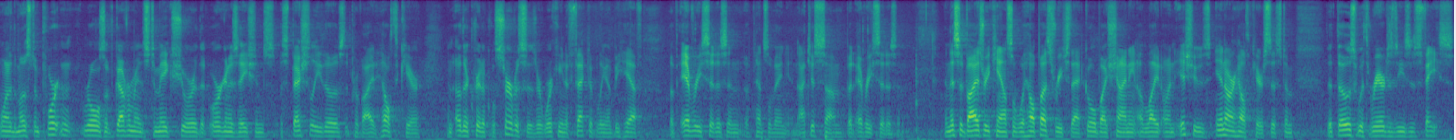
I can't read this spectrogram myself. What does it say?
one of the most important roles of government is to make sure that organizations, especially those that provide health care, and other critical services are working effectively on behalf of every citizen of Pennsylvania, not just some, but every citizen. And this advisory council will help us reach that goal by shining a light on issues in our healthcare system that those with rare diseases face,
